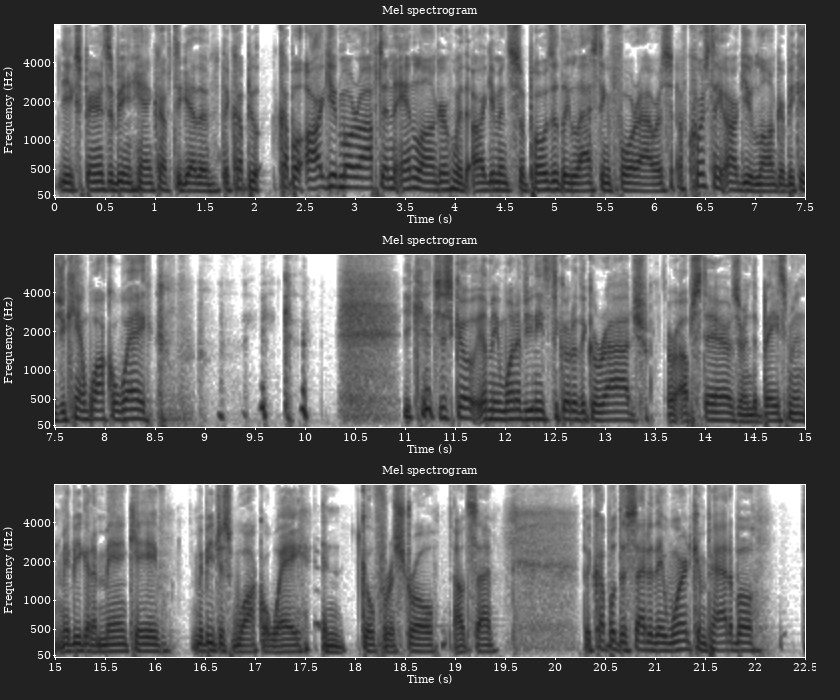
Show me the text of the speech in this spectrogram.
The experience of being handcuffed together. The couple, couple argued more often and longer, with arguments supposedly lasting four hours. Of course, they argue longer because you can't walk away. you can't just go. I mean, one of you needs to go to the garage or upstairs or in the basement. Maybe you got a man cave. Maybe you just walk away and go for a stroll outside. The couple decided they weren't compatible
